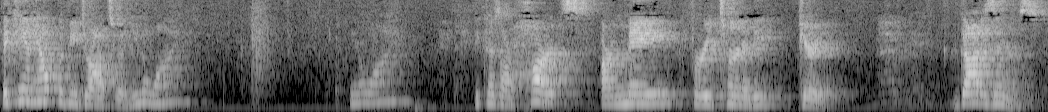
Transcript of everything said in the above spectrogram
They can't help but be drawn to it. You know why? You know why? Because our hearts are made for eternity, period. God is in us.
